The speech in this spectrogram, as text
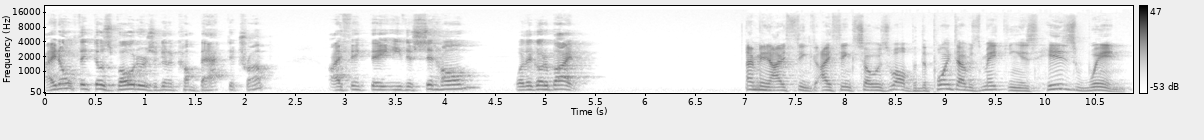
I don't think those voters are going to come back to Trump. I think they either sit home or they go to Biden. I mean, I think I think so as well. But the point I was making is his win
